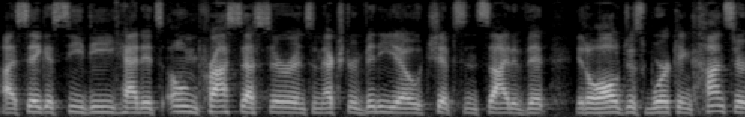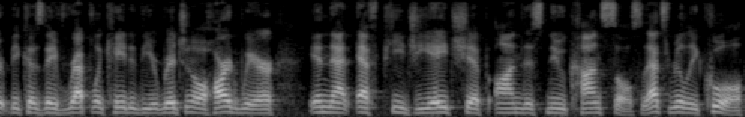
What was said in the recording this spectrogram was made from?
uh, Sega CD had its own processor and some extra video chips inside of it. It'll all just work in concert because they've replicated the original hardware in that FPGA chip on this new console. So that's really cool.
